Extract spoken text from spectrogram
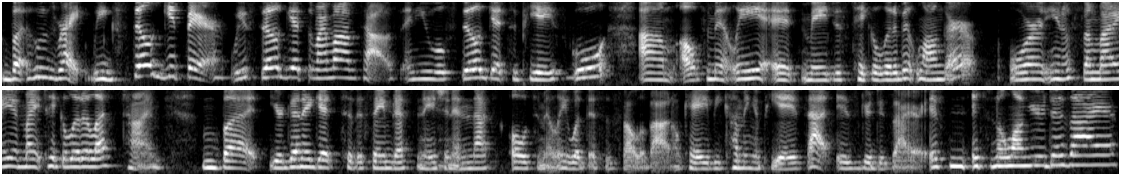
but who's right we still get there we still get to my mom's house and you will still get to PA school um, ultimately it may just take a little bit longer or you know somebody it might take a little less time but you're gonna get to the same destination and that's ultimately what this is all about okay? Becoming a PA if that is your desire. If it's no longer your desire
